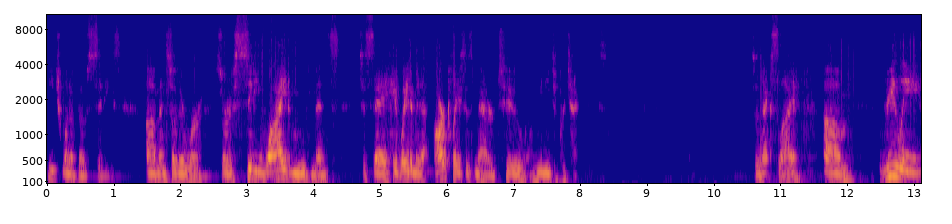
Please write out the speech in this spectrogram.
each one of those cities. Um, and so there were sort of citywide movements to say, hey, wait a minute, our places matter too, and we need to protect. So next slide. Um, really,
